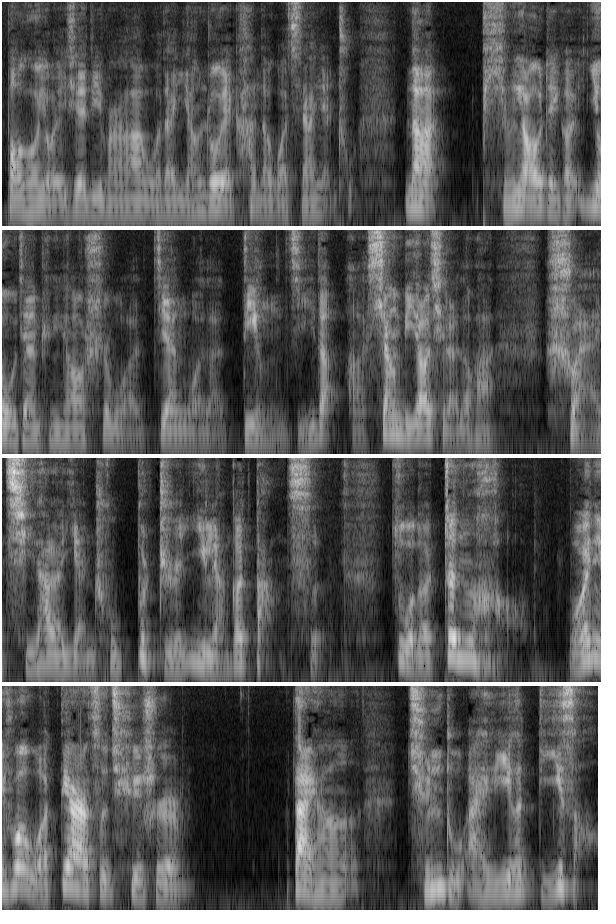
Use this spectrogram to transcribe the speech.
包括有一些地方啊，我在扬州也看到过其他演出。那平遥这个又见平遥是我见过的顶级的啊，相比较起来的话，甩其他的演出不止一两个档次，做的真好。我跟你说，我第二次去是带上群主艾迪和迪嫂，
